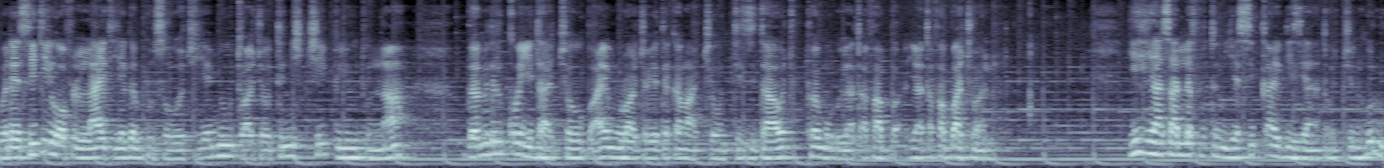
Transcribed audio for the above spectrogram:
ወደ ሲቲ ኦፍ ላይት የገልጉ ሰዎች የሚውጧቸው ትንሽ ቺፕ ዩቱና በምድር ቆይታቸው በአይሙሯቸው የተከማቸውን ቲዝታዎች በሙሉ ያጠፋባቸዋል ይህ ያሳለፉትን የሲቃይ ጊዜያቶችን ሁሉ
